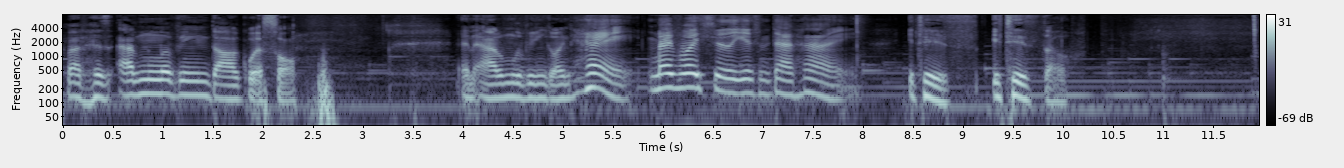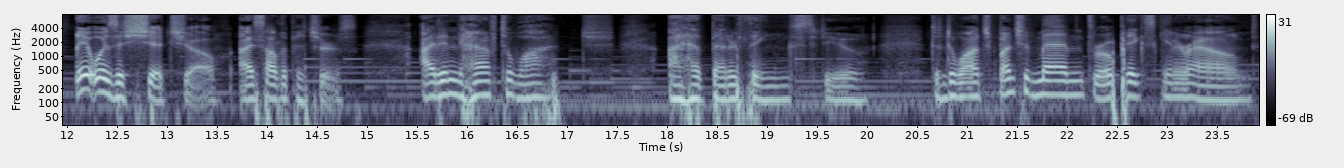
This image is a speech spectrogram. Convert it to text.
about his adam levine dog whistle. And adam levine going hey my voice really isn't that high. It is. It is though. It was a shit show. I saw the pictures. I didn't have to watch. I have better things to do than to watch a bunch of men throw pigskin around.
